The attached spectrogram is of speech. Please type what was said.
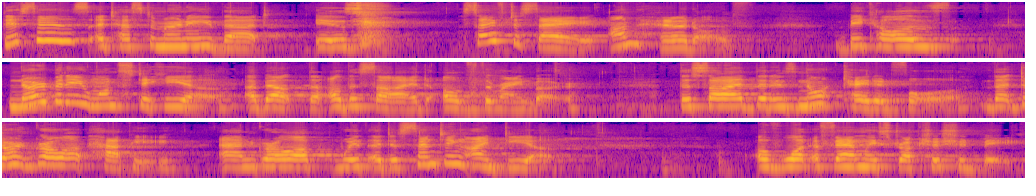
This is a testimony that is safe to say, unheard of because nobody wants to hear about the other side of the rainbow. The side that is not catered for, that don't grow up happy and grow up with a dissenting idea of what a family structure should be.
